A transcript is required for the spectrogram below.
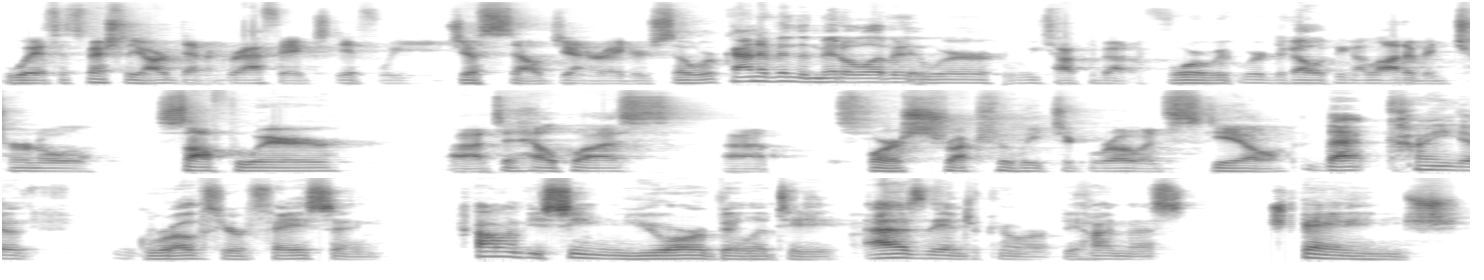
with especially our demographics if we just sell generators. So we're kind of in the middle of it. We're we talked about before. We're developing a lot of internal software uh, to help us uh, as far as structurally to grow and scale. That kind of growth you're facing, how have you seen your ability as the entrepreneur behind this change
